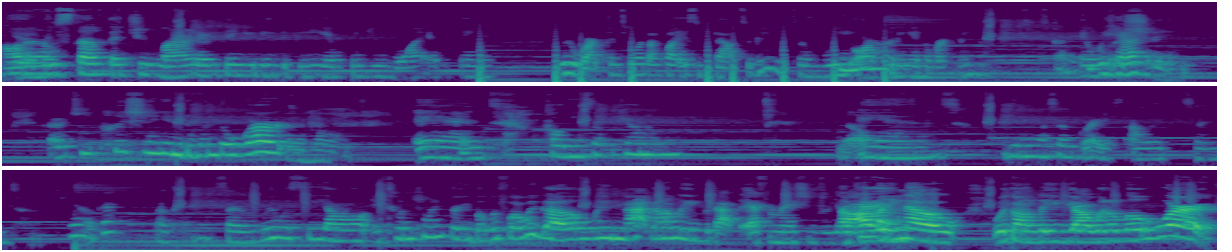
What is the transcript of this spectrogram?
all Yeah. the new stuff that you learned, everything you need to be, everything you want, everything we're working towards. Like it's about to be because we are putting in the work now, and we have been. Gotta keep pushing and doing the work mm-hmm. and holding yourself accountable and giving yourself grace all at the same time. Yeah, okay. Okay. So we will see y'all in 2023. But before we go, we're not gonna leave without the affirmations. Y'all Okay. already know we're gonna leave y'all with a little word.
